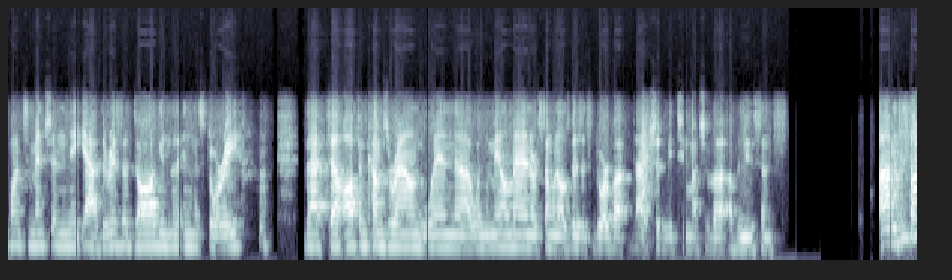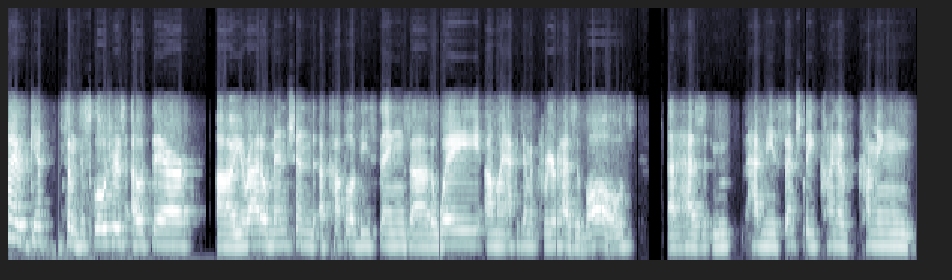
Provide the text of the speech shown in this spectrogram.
wanted to mention, that, yeah, there is a dog in the in the story that uh, often comes around when uh, when the mailman or someone else visits the door, but that shouldn't be too much of a of a nuisance. Um, just thought I would get some disclosures out there. Uh, Urato mentioned a couple of these things. Uh, the way uh, my academic career has evolved uh, has had me essentially kind of coming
